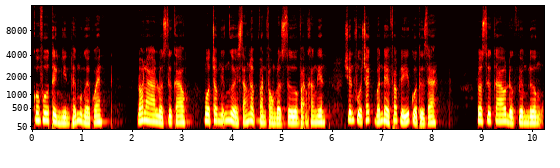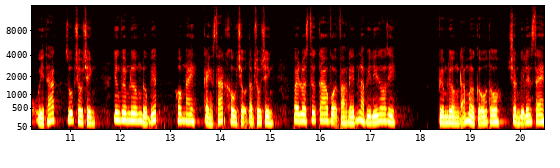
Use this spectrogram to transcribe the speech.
cô vô tình nhìn thấy một người quen. Đó là luật sư Cao, một trong những người sáng lập văn phòng luật sư Vạn Khang Niên, chuyên phụ trách vấn đề pháp lý của Từ gia. Luật sư Cao được Viêm Lương ủy thác giúp Châu Trình, nhưng Viêm Lương được biết hôm nay cảnh sát không triệu tập Châu Trình, vậy luật sư Cao vội vàng đến là vì lý do gì? Viêm Lương đã mở cửa ô tô, chuẩn bị lên xe,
